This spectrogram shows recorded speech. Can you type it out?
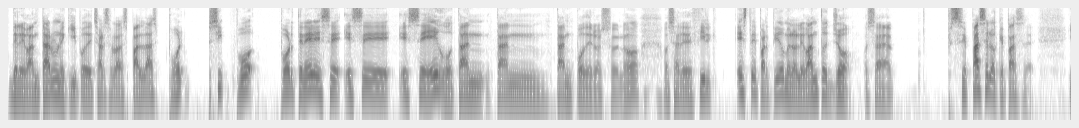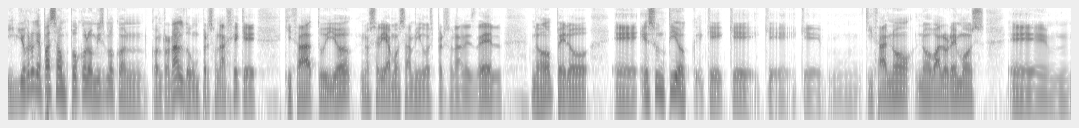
de levantar un equipo, de echárselo a las espaldas por, sí, por, por tener ese, ese, ese ego tan, tan, tan poderoso, ¿no? O sea, de decir, este partido me lo levanto yo. O sea, se pase lo que pase. Y yo creo que pasa un poco lo mismo con, Ronaldo, un personaje que quizá tú y yo no seríamos amigos personales de él, ¿no? Pero eh, es un tío que, que, quizá no, no valoremos, eh,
